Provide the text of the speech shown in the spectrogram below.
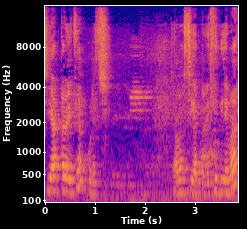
চেয়ারটা রেখে করেছি। চলো চেয়ারটা রেখে দিয়ে এবার।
